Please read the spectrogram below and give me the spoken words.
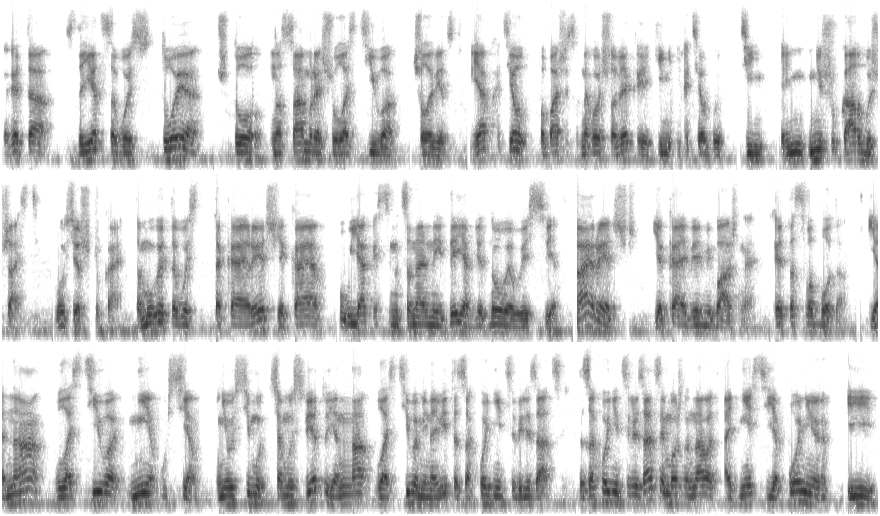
гэта здаецца вось тое что насамрэч уласціва чалавецтва я б хотел побачыць одного человека які не хотел бы ці не шукал бы счастье мы все шукаем. Тому гэта вось такая рэч якая у якасці нацыянальнай ідэі аб'ядновая увесь свет. А рэч якая вельмі важная это свабода яна уласціва не усім не усім саму свету яна уласціва менавіта заходняй цывілізацыі заходняй цывілізацыі можна нават аднесці Японію і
